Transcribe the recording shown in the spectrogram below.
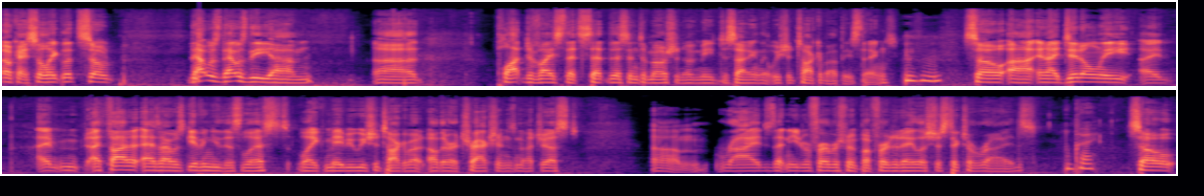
Okay, so like let's so that was that was the um, uh, plot device that set this into motion of me deciding that we should talk about these things. Mm-hmm. So uh, and I did only I. I, I thought as I was giving you this list, like maybe we should talk about other attractions, not just um, rides that need refurbishment. But for today, let's just stick to rides. Okay. So,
